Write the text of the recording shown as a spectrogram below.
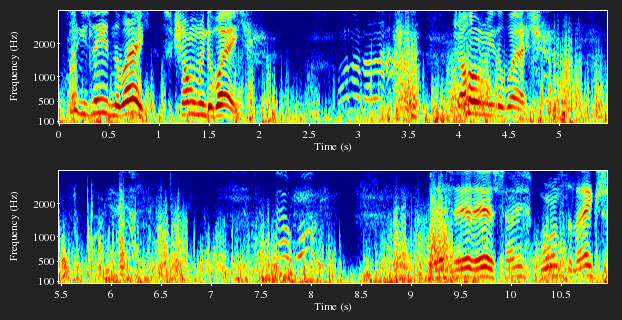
It's like he's leading the way. It's like showing me the way. showing me the way. yes, it is. That burns the legs.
